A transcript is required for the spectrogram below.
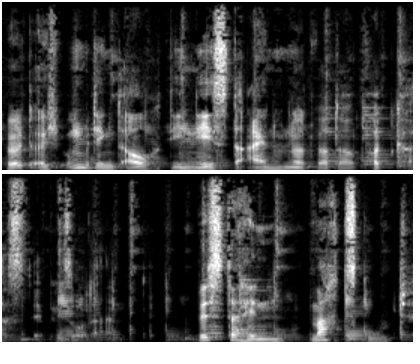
Hört euch unbedingt auch die nächste 100 Wörter Podcast-Episode an. Bis dahin, macht's gut.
